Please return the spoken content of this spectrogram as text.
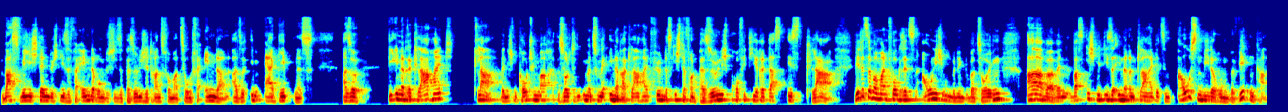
was will ich denn durch diese Veränderung, durch diese persönliche Transformation verändern? Also im Ergebnis. Also die innere Klarheit, Klar, wenn ich ein Coaching mache, sollte immer zu mehr innerer Klarheit führen, dass ich davon persönlich profitiere, das ist klar. Wird jetzt aber meinen Vorgesetzten auch nicht unbedingt überzeugen. Aber wenn, was ich mit dieser inneren Klarheit jetzt im Außen wiederum bewirken kann,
